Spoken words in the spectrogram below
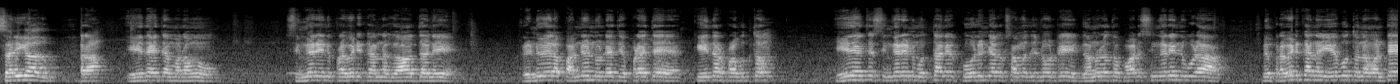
సరికాదు ఏదైతే మనము సింగరేణి ప్రైవేటీకరణ కావద్దని రెండు వేల పన్నెండు నుండి అయితే ఎప్పుడైతే కేంద్ర ప్రభుత్వం ఏదైతే సింగరేణి మొత్తానికి కోల్ ఇండియాకు సంబంధించినటువంటి గనులతో పాటు సింగరేణి కూడా మేము ప్రైవేటీకరణ చేయబోతున్నామంటే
